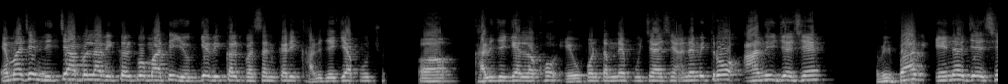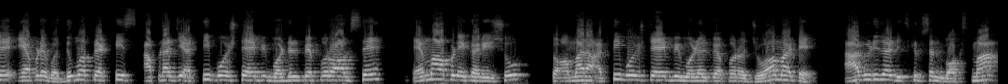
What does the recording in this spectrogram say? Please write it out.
એમાં જે નીચે આપેલા વિકલ્પોમાંથી યોગ્ય વિકલ્પ પસંદ કરી ખાલી જગ્યા પૂછો ખાલી જગ્યા લખો, એવું પણ તમને પૂછાય છે. અને મિત્રો, આની જે છે, વિભાગ એના જે છે, એ આપણે વધુમાં પ્રેક્ટિસ આપણા જે અતિ મોસ્ટ આઈપી મોડેલ પેપરો આવશે. એમાં આપણે કરીશું તો અમારા અતિ મોસ્ટ એમપી મોડેલ પેપરો જોવા માટે આ વિડીયોના ડિસ્ક્રિપ્શન બોક્સમાં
